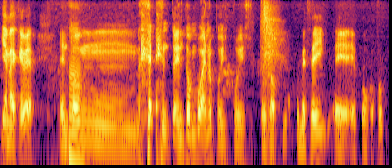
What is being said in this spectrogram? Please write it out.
tiña nada que ver. Entón, mm. entón bueno, pois, pois, pois ao final comecei eh, pouco a pouco.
